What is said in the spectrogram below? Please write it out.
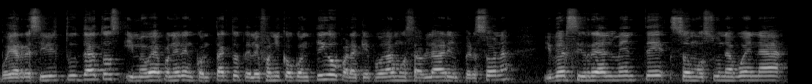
Voy a recibir tus datos y me voy a poner en contacto telefónico contigo para que podamos hablar en persona y ver si realmente somos una buena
